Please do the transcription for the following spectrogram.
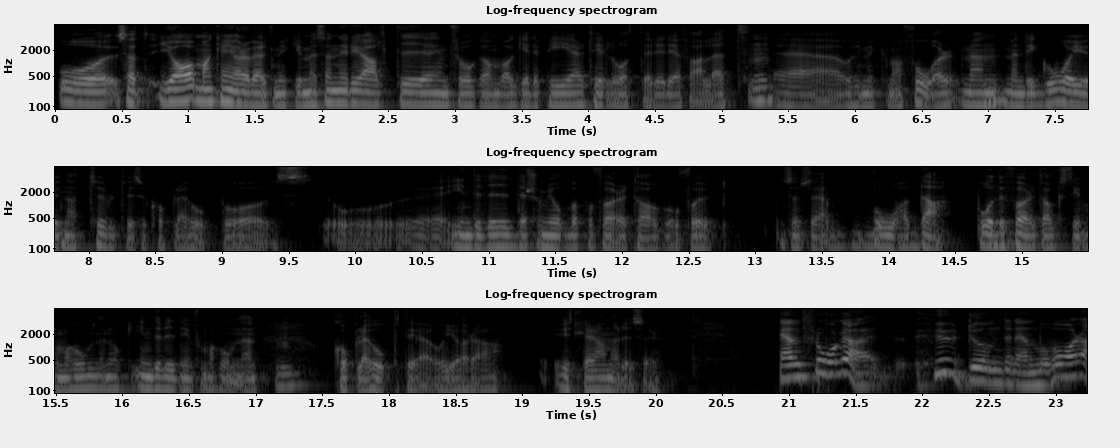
och, så att ja, man kan göra väldigt mycket men sen är det ju alltid en fråga om vad GDPR tillåter i det fallet mm. eh, och hur mycket man får. Men, mm. men det går ju naturligtvis att koppla ihop och, och individer som jobbar på företag och få ut så att säga, båda, både mm. företagsinformationen och individinformationen. Mm. Koppla ihop det och göra ytterligare analyser. En fråga, hur dum den än må vara.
